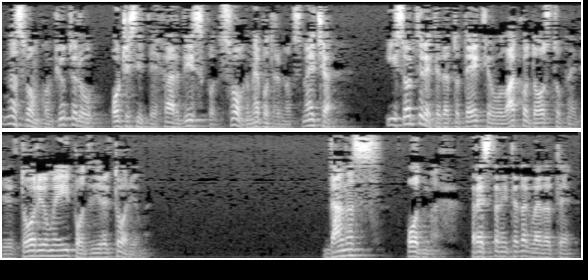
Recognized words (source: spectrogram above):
Na svom kompjuteru očistite hard disk od svog nepotrebnog smeća i sortirajte datoteke u lako dostupne direktorijume i poddirektorijume. Danas, odmah, prestanite da gledate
